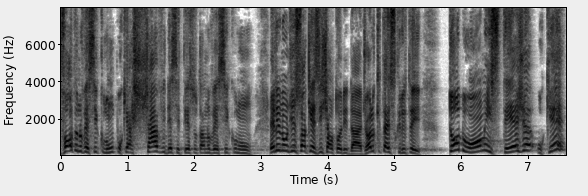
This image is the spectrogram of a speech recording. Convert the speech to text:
Volta no versículo 1, porque a chave desse texto está no versículo 1. Ele não diz só que existe autoridade, olha o que está escrito aí. Todo homem esteja, o quê?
